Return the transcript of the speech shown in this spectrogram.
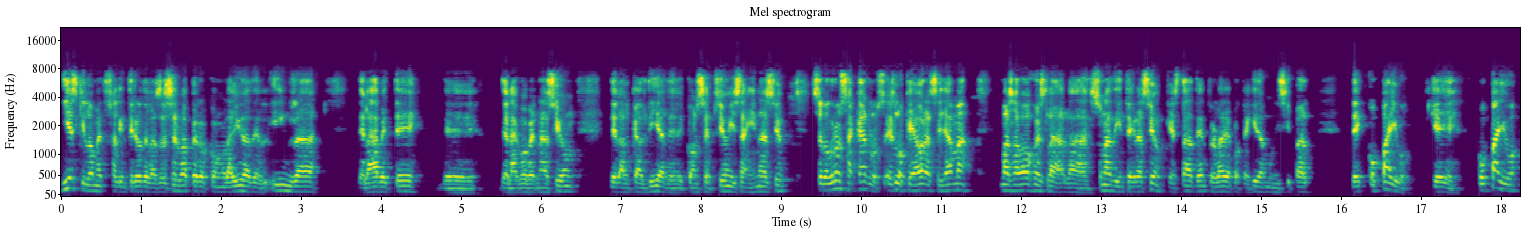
10 kilómetros al interior de la reserva, pero con la ayuda del INRA, de la ABT, de, la gobernación, de la alcaldía de Concepción y San Ignacio, se logró sacarlos. Es lo que ahora se llama, más abajo es la, zona de integración, que está dentro del área protegida municipal de Copaibo, que Copaibo,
